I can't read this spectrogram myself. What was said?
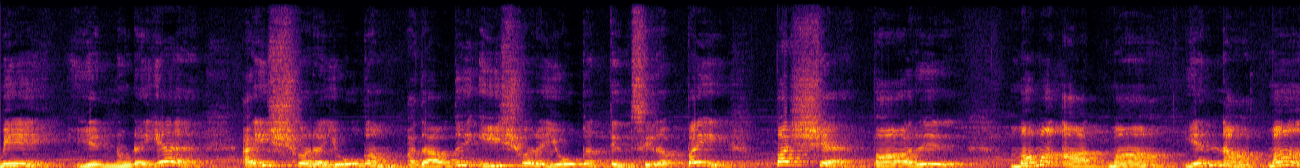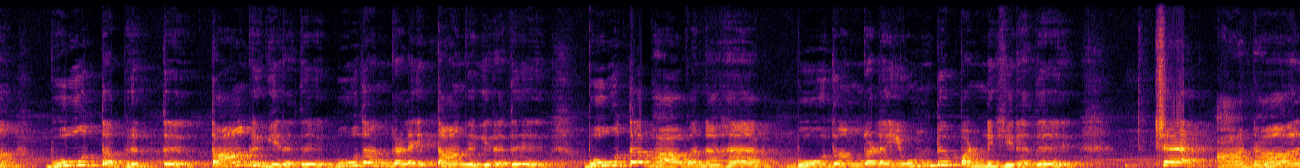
மே என்னுடைய ஐஸ்வர யோகம் அதாவது ஈஸ்வர யோகத்தின் சிறப்பை பஷ்ய பாரு. மம ஆத்மா என் ஆத்மா பூத பிரித்து தாங்குகிறது பூதங்களை தாங்குகிறது. பூத பாவனக பூதங்களை உண்டு பண்ணுகிறது. ச ஆனால்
